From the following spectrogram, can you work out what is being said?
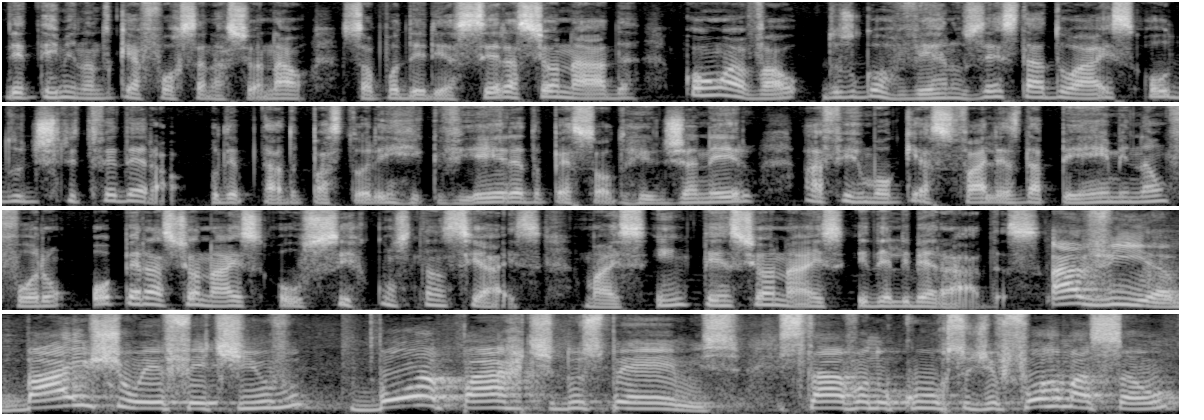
determinando que a Força Nacional só poderia ser acionada com o aval dos governos estaduais ou do Distrito Federal. O deputado pastor Henrique Vieira, do pessoal do Rio de Janeiro, afirmou que as falhas da PM não foram operacionais ou circunstanciais, mas intencionais e deliberadas. Havia baixo efetivo, boa parte dos PMs estavam no curso de formação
